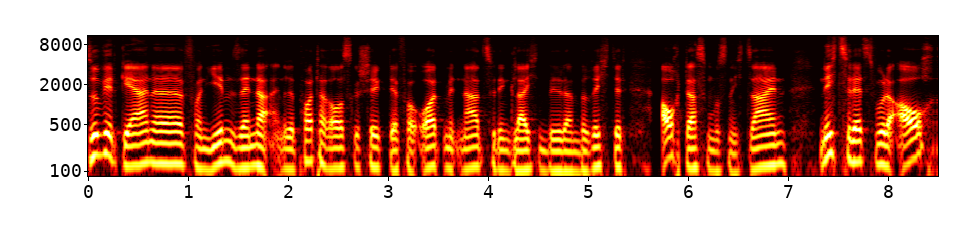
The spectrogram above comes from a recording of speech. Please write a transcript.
So wird gerne von jedem Sender ein Reporter rausgeschickt, der vor Ort mit nahezu den gleichen Bildern berichtet. Auch das muss nicht sein. Nicht zuletzt wurde auch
